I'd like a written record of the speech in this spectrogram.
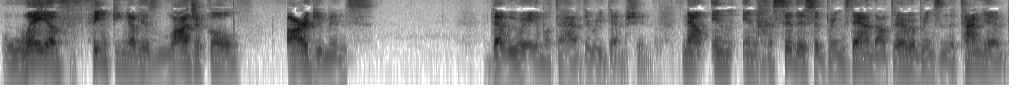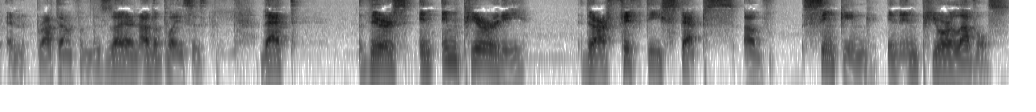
way of thinking of his logical arguments that we were able to have the redemption. Now, in, in Chassidus, it brings down, the Alter brings in the Tanya and brought down from the Zohar and other places, that there's an impurity, there are 50 steps of sinking in impure levels.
